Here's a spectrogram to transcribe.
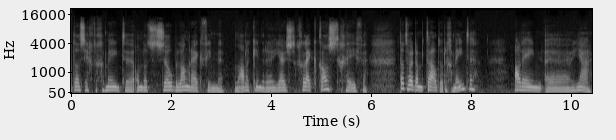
dan zegt de gemeente, omdat ze het zo belangrijk vinden om alle kinderen juist gelijke kans te geven, dat wordt dan betaald door de gemeente. Alleen, uh, ja,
